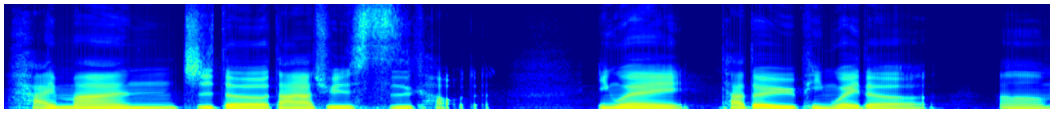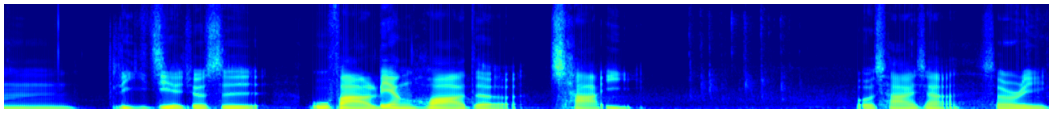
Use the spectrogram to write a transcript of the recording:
还蛮值得大家去思考的，因为他对于品味的嗯理解就是无法量化的差异。我查一下，sorry，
